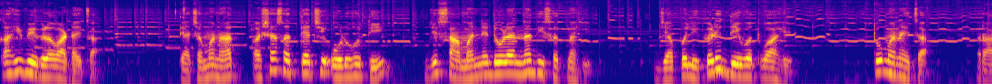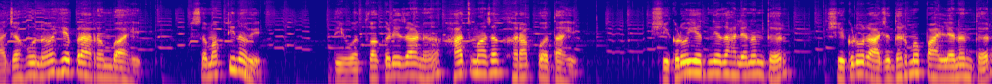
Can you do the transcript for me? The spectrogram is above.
काही वेगळं वाटायचा. त्याच्या मनात अशा सत्याची ओढ होती जे सामान्य डोळ्यांना दिसत नाही ज्या पलीकडे देवत्व आहे. तो म्हणायचा राजा होणं हे प्रारंभ आहे समाप्ती नव्हे. देवत्वाकडे जाणं हाच माझा खरा पथ आहे. शेकडो यज्ञ झाल्यानंतर शेकडो राजधर्म पाळल्यानंतर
